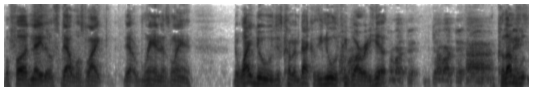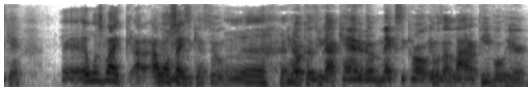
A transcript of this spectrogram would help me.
before natives that was like that ran this land. The white dude was just coming back because he knew was people already here. Talking about the talk about the uh, Columbus- Mexican. It was like I, I won't say. Mexicans too. Uh, You know, because you got Canada, Mexico. It was a lot of people here.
